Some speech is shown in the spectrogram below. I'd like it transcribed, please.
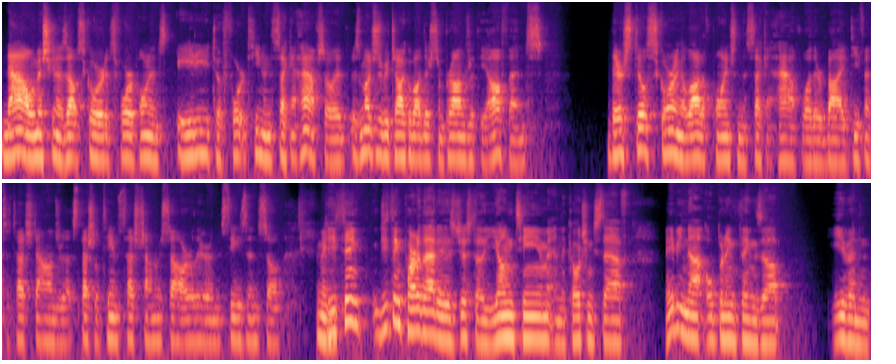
now Michigan has outscored its four opponents 80 to 14 in the second half. So as much as we talk about there's some problems with the offense, they're still scoring a lot of points in the second half, whether by defensive touchdowns or that special teams touchdown we saw earlier in the season. So, I mean, do you think do you think part of that is just a young team and the coaching staff maybe not opening things up even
